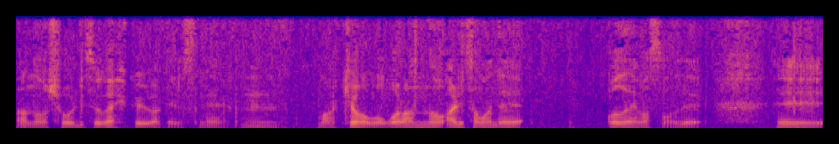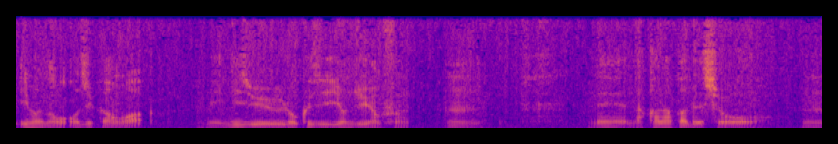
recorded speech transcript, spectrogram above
あの、勝率が低いわけですね。うん。まあ今日もご覧のありさまでございますので、えー今のお時間は、26時44分。うん。ねえなかなかでしょう。うん。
